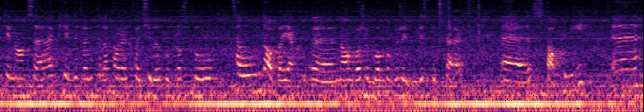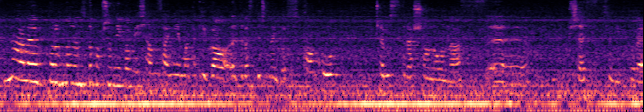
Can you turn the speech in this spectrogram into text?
takie noce, kiedy wentylatory chodziły po prostu całą dobę, jak no, może było powyżej 24 e, stopni. E, No ale porównując do poprzedniego miesiąca nie ma takiego drastycznego skoku, czym straszono nas przez niektóre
